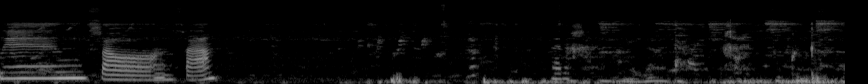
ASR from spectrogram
หนึ่งสองสามได้แล้วค่ะถ่ายได้ค่ะขอบคุณค่ะ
